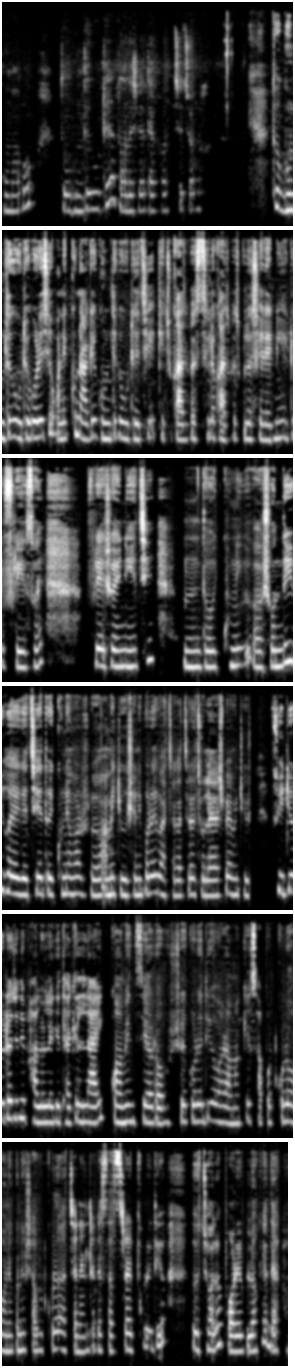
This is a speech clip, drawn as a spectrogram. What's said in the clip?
ঘুমাবো। তো ঘুম থেকে উঠে তোমাদের সাথে দেখা হচ্ছে, চলো। তো ঘুম থেকে উঠে পড়েছি। অনেকক্ষণ আগে ঘুম থেকে উঠেছি। কিছু কাজ বাজ ছিল কাজ বাজগুলো সেরে নিয়ে একটু ফ্রেশ হয়ে ফ্রেশ হয়ে নিয়েছি। তো এক্ষুনি সন্ধেই হয়ে গেছে। তো এক্ষুনি আমার আমি টিউশনি পড়াই বাচ্চা কাচ্চারা চলে আসবে, আমি টিউশন ভিডিওটা যদি ভালো লেগে থাকে লাইক কমেন্ট শেয়ার অবশ্যই করে দিও। আর আমাকে সাপোর্ট করো, অনেক অনেক সাপোর্ট করো। আর চ্যানেলটাকে সাবস্ক্রাইব করে দিও। তো চলো পরের ব্লগে দেখা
